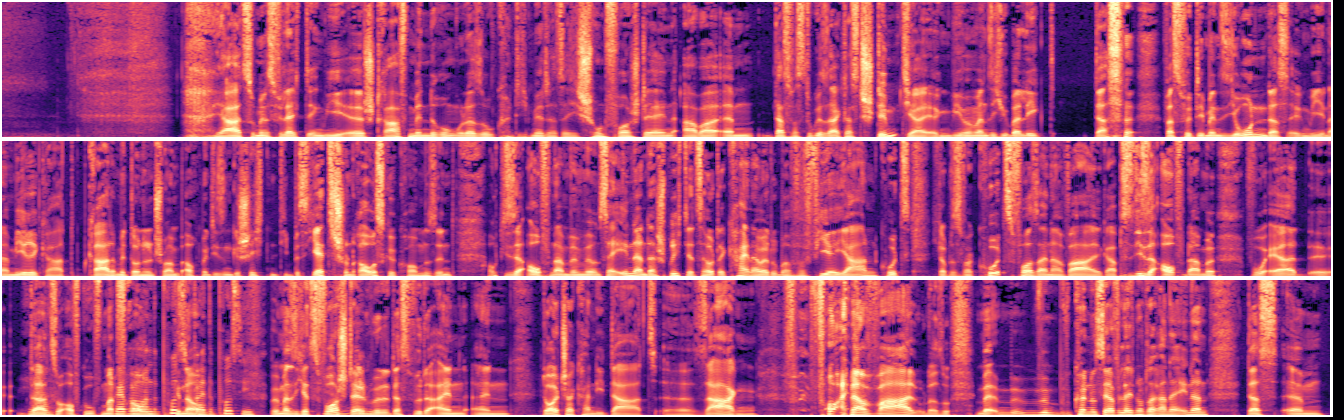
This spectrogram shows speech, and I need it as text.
Ja, zumindest vielleicht irgendwie äh, Strafminderung oder so könnte ich mir tatsächlich schon vorstellen. Aber ähm, das, was du gesagt hast, stimmt ja irgendwie, wenn man sich überlegt, dass, was für Dimensionen das irgendwie in Amerika hat, gerade mit Donald Trump, auch mit diesen Geschichten, die bis jetzt schon rausgekommen sind. Auch diese Aufnahmen, wenn wir uns erinnern, da spricht jetzt heute keiner mehr drüber. Vor vier Jahren, kurz, ich glaube, das war kurz vor seiner Wahl, gab es diese Aufnahme, wo er äh, Ja. dazu aufgerufen hat, Grab Frauen, on the pussy genau, by the pussy. wenn man sich jetzt vorstellen eben. würde, das würde ein, ein deutscher Kandidat äh, sagen vor einer Wahl oder so. Wir wir können uns ja vielleicht noch daran erinnern, dass ähm,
